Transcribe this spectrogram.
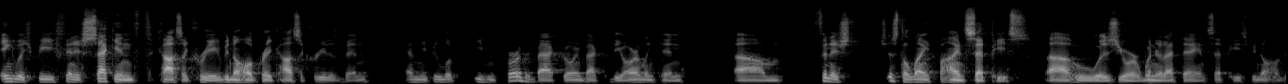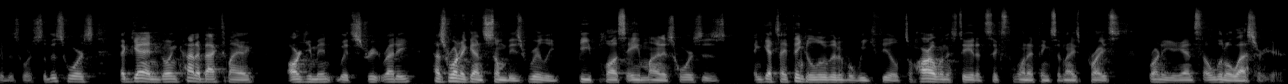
English B finished second to Casa Creed. We know how great Casa Creed has been. And if you look even further back, going back to the Arlington, um, finished just a length behind Set Piece, uh, who was your winner that day. And Set Piece, we know how good this horse. So this horse, again, going kind of back to my argument with Street Ready, has run against some of these really B plus, A minus horses and gets, I think, a little bit of a weak field. So Harlan Estate at six to one, I think, is a nice price running against a little lesser here.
